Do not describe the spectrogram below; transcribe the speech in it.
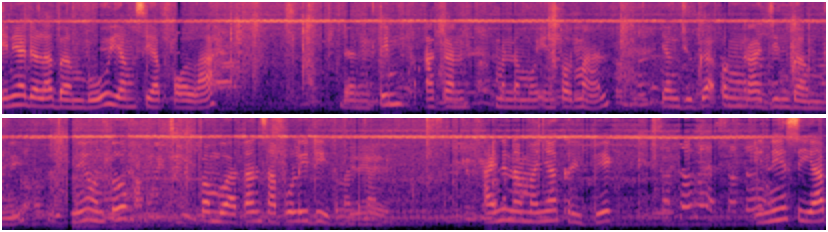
ini adalah bambu yang siap olah dan tim akan menemui informan yang juga pengrajin bambu. Ini untuk pembuatan sapu lidi, teman-teman. Nah, ini namanya keripik. Ini siap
